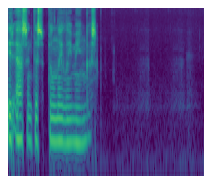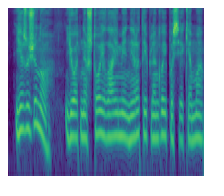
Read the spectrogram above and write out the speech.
ir esantis pilnai laimingas. Jėzus žino, jo atneštoji laimė nėra taip lengvai pasiekiama,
